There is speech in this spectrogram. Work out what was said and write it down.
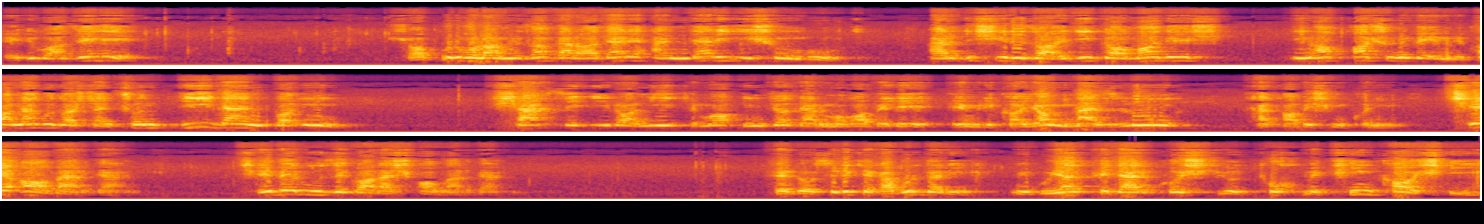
خیلی واضحه. شاپور غلام رضا برادر اندر ایشون بود. اردشیر زاهدی دامادش اینها پاشونو به امریکا نگذاشتن چون دیدند با این شخص ایرانی که ما اینجا در مقابل امریکایا مظلوم خطابش می‌کنیم. چه آوردن؟ چه به روزگارش آوردن؟ فردوسی که قبول داریم می‌گوید پدر کشتی و تخم کین کاشتی.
